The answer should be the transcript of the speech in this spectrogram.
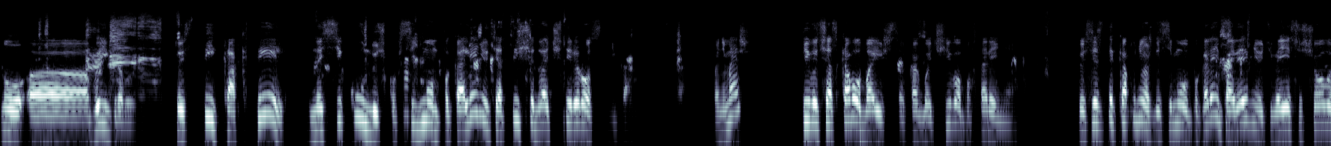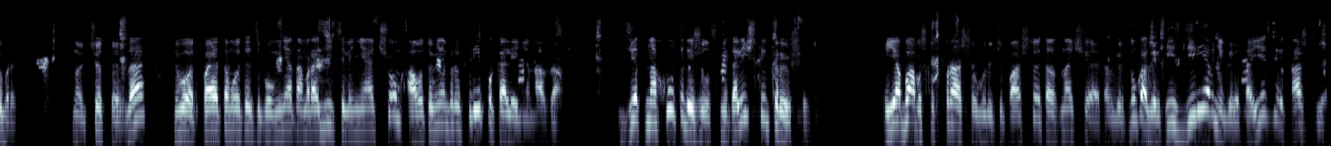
ну, э, выигрывают. То есть ты коктейль, на секундочку, в седьмом поколении у тебя 1024 родственника. Понимаешь? Ты вот сейчас кого боишься, как бы, чьего повторения? То есть, если ты копнешь до седьмого поколения, поверь мне, у тебя есть чего выбрать. Ну, чувствуешь, да? Вот, поэтому это, типа, у меня там родители ни о чем, а вот у меня, например, три поколения назад дед на хуторе жил с металлической крышей. И я бабушку спрашиваю, говорю, типа, а что это означает? Она говорит, ну как, говорит, есть деревня, говорит, а есть, говорит, наш дед.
